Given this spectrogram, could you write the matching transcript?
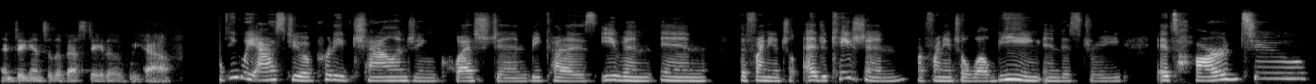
and dig into the best data we have. I think we asked you a pretty challenging question because even in the financial education or financial well being industry, it's hard to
